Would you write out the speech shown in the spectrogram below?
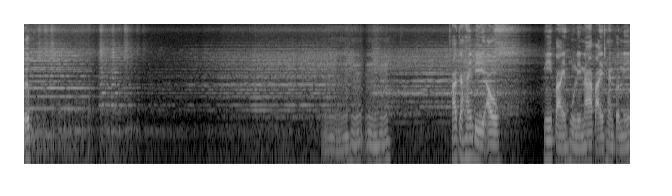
อึ๊บอืมฮึอืมฮึ ถ้าจะให้ดีเอานี่ไปฮูลิน่าไปแทนตัวนี้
